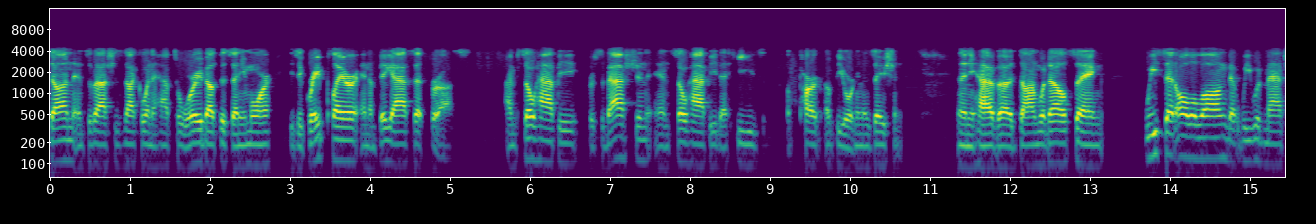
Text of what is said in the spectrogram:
done and Sebastian's not going to have to worry about this anymore. He's a great player and a big asset for us. I'm so happy for Sebastian and so happy that he's a part of the organization. And then you have uh, Don Waddell saying, We said all along that we would match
